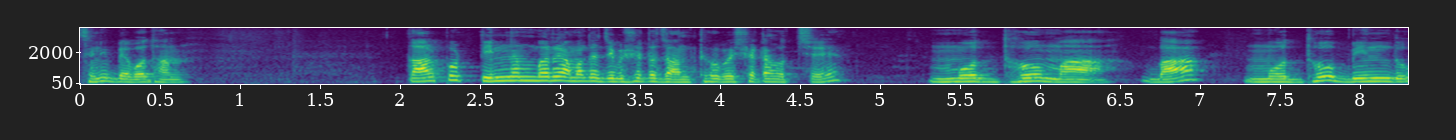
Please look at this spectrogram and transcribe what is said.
শ্রেণি ব্যবধান তারপর তিন নম্বরে আমাদের যে বিষয়টা জানতে হবে, সেটা হচ্ছে মধ্যমা বা মধ্যবিন্দু।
